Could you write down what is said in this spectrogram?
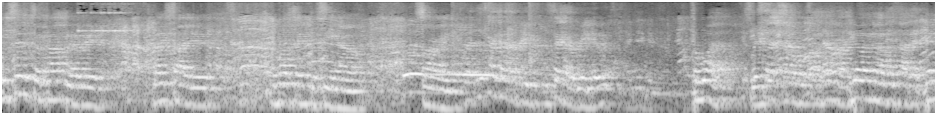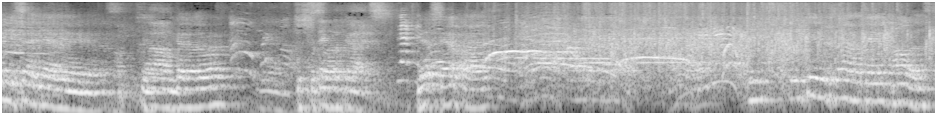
He said it so confidently. Nice try, dude. It wasn't a casino. Sorry. But this guy got a re- this guy got a redo. For what? But he said so. Oh, never mind. No, no, no. In. Then he said, yeah, yeah, yeah. yeah. you got another one? Just for fun. guys. Yes, stand up, guys. In, in theaters now, Danny Collins.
